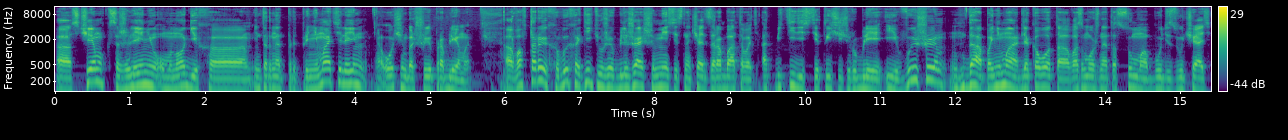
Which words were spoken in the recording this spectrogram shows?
с чем, к сожалению, у многих интернет-предпринимателей очень большие проблемы. Во-вторых, вы хотите уже в ближайший месяц начать зарабатывать от 50 тысяч рублей и выше. Да, понимаю, для кого-то, возможно, эта сумма будет звучать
